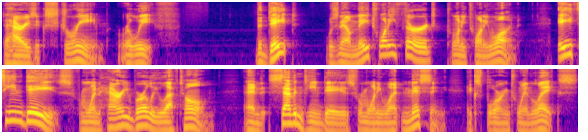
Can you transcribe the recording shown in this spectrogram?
to Harry's extreme relief. The date was now May 23rd, 2021, 18 days from when Harry Burleigh left home, and 17 days from when he went missing exploring Twin Lakes.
